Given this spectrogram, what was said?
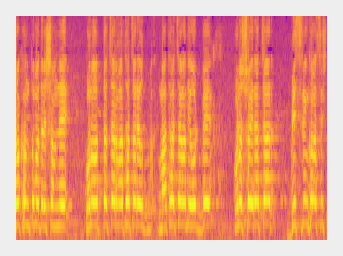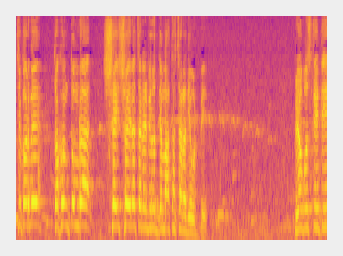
যখন তোমাদের সামনে কোন অত্যাচার, মাথাচারে মাথাচাড়া দিয়ে উঠবে, কোন স্বৈরাচার বিশৃঙ্খলা সৃষ্টি করবে, তখন তোমরা সেই স্বৈরাচারের বিরুদ্ধে মাথাচাড়া দিয়ে উঠবে। প্রিয় উপস্থিতি,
